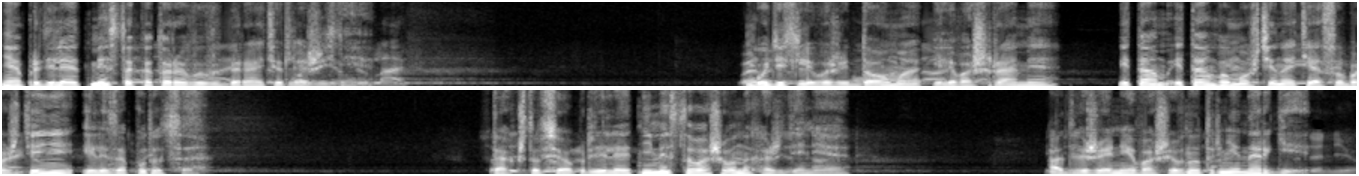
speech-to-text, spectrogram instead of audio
не определяет место, которое вы выбираете для жизни. Будете ли вы жить дома или в ашраме, и там, и там вы можете найти освобождение или запутаться. Так что все определяет не место вашего нахождения, а движение вашей внутренней энергии.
